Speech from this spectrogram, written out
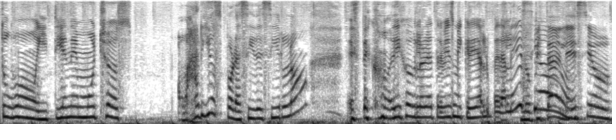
tuvo y tiene muchos ovarios, por así decirlo. Este, como dijo Gloria Trevi, es mi querida Lupe D'Alessio. Lupita Alessio.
